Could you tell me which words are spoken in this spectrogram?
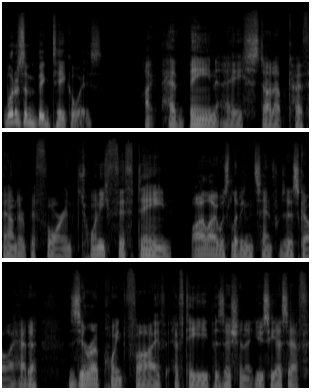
What are some big takeaways? I have been a startup co founder before. In 2015, while I was living in San Francisco, I had a 0.5 FTE position at UCSF,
